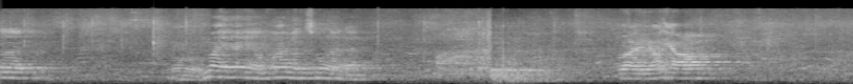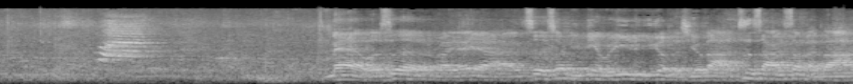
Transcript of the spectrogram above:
是，嗯，慢羊羊发明出来的。软羊羊，妹，我是软羊羊，是村里面唯一的一个的学霸，智商三百八。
